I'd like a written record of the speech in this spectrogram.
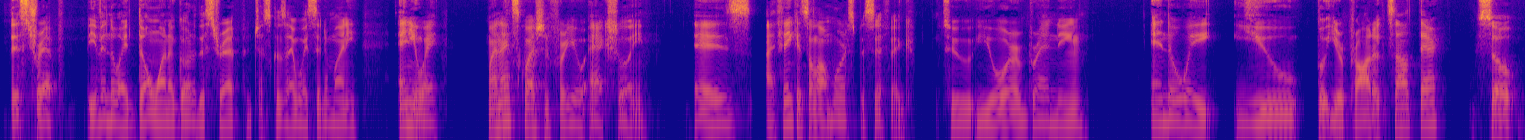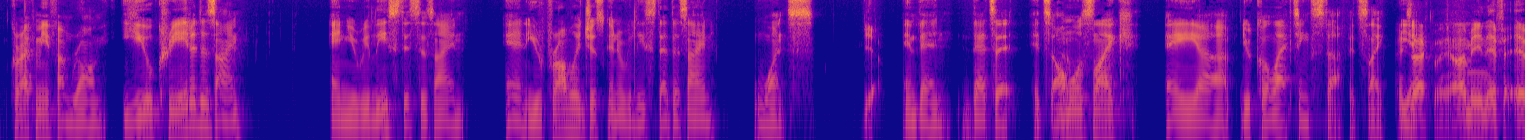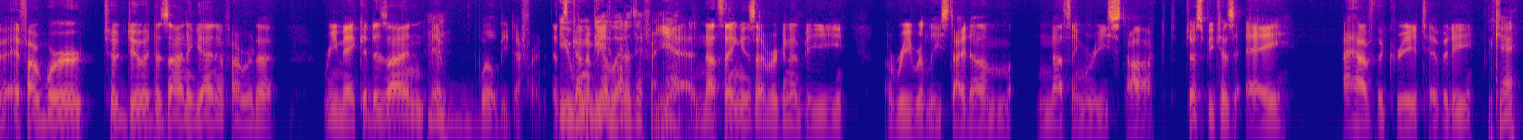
this trip, even though I don't want to go to this trip just because I wasted the money." Anyway, my next question for you actually is, I think it's a lot more specific to your branding and the way you put your products out there. So correct me if I'm wrong. You create a design, and you release this design, and you're probably just gonna release that design once. Yeah. And then that's it. It's almost like a uh, you're collecting stuff. It's like yeah, Exactly. I mean, if, if if I were to do a design again, if I were to remake a design, it will be different. It's Mm-hmm. It gonna be a little different, yeah. Yeah, nothing is ever gonna be a re-released item. Nothing restocked. Just because a, I have the creativity okay.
